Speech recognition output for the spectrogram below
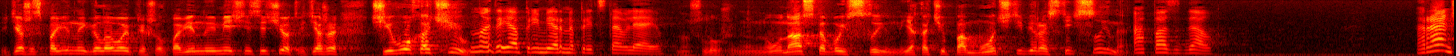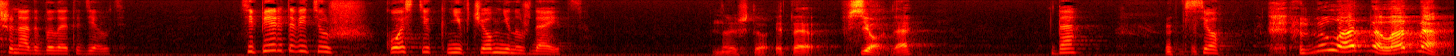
Ведь я же с повинной головой пришел, повинную меч не сечет. Ведь я же чего хочу? Ну, это я примерно представляю. Ну, слушай, ну, ну у нас с тобой сын. Я хочу помочь тебе растить сына. Опоздал. Раньше надо было это делать. Теперь-то ведь уж Костик ни в чем не нуждается. Ну и что, это все, да? Да, все. Ну ладно, ладно.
